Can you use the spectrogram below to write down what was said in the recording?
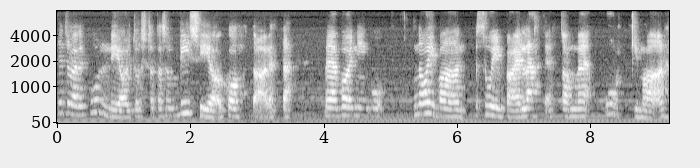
tietynlainen kunnioitus tota sun visio kohtaan, että mä voi niinku noin vaan suinpäin lähteä tonne urkkimaan.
